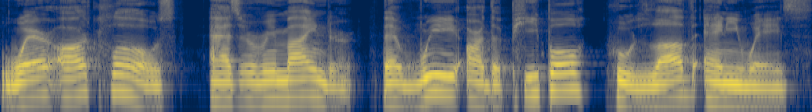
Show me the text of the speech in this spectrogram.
Wear our clothes as a reminder that we are the people who love anyways.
